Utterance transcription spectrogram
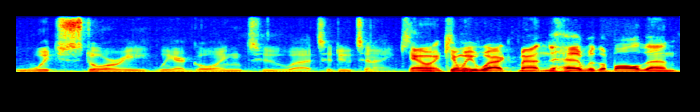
which story we are going to uh, to do tonight. Can we, can we whack Matt in the head with a ball then?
